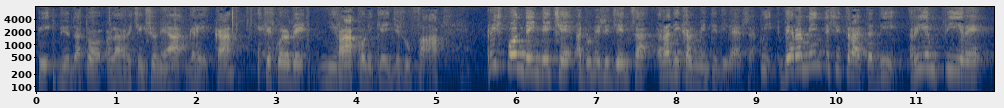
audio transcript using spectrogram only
qui vi ho dato la recensione A greca, che è quello dei miracoli che Gesù fa, risponde invece ad un'esigenza radicalmente diversa. Qui veramente si tratta di riempire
